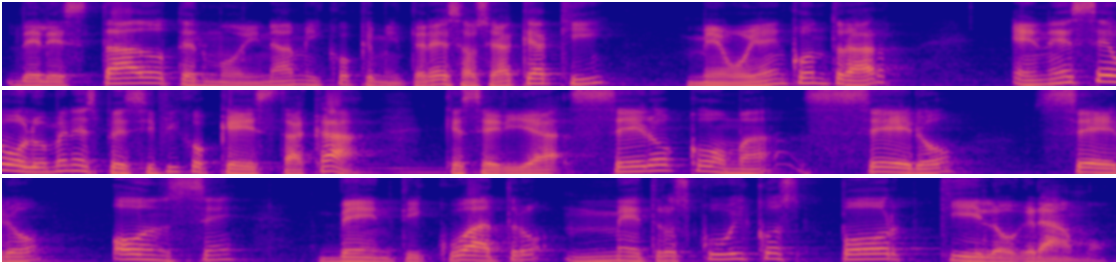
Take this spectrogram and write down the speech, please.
del estado termodinámico que me interesa, o sea que aquí me voy a encontrar en ese volumen específico que está acá que sería 0,001124 metros cúbicos por kilogramo.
